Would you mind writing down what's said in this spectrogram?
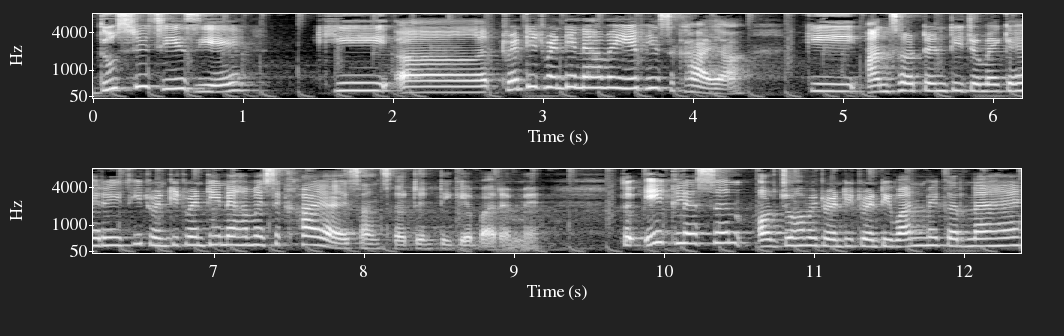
दूसरी चीज़ ये कि ट्वेंटी uh, ट्वेंटी ने हमें ये भी सिखाया कि अनसर्टेनिटी जो मैं कह रही थी 2020 ने हमें सिखाया इस अनसर्टेनिटी के बारे में। तो एक लेसन और जो हमें 2021 में करना है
